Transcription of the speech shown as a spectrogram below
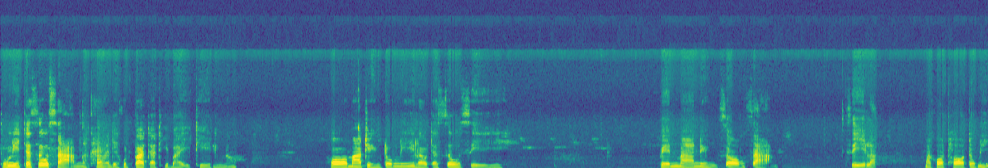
ตรงนี้จะโซ่สามนะคะ เดี๋ยวคุณป้าจะอธิบายอีกทีหนึ่งเนาะ พอมาถึงตรงนี้เราจะโซ่สี่เป็นมาหนึ่งสองสามสี่หลัก มาคอทอตรงนี้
